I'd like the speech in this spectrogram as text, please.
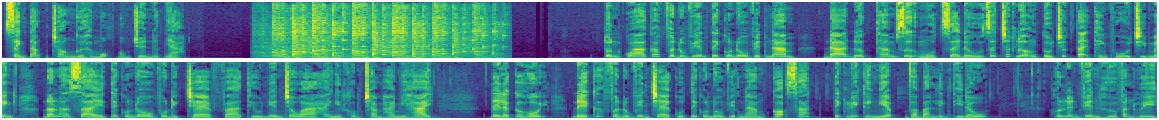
dành tặng cho người hâm mộ bóng truyền nước nhà. Tuần qua, các vận động viên taekwondo Việt Nam đã được tham dự một giải đấu rất chất lượng tổ chức tại thành phố Hồ Chí Minh, đó là giải taekwondo vô địch trẻ và thiếu niên châu Á 2022. Đây là cơ hội để các vận động viên trẻ của taekwondo Việt Nam cọ sát, tích lũy kinh nghiệm và bản lĩnh thi đấu. Huấn luyện viên Hứa Văn Huy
